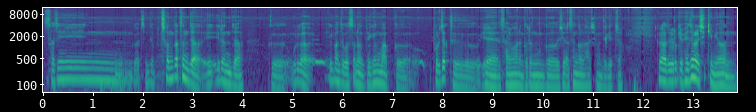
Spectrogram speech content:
사진 같이 이제 천 같은 자 이- 이런 자그 우리가 일반적으로 쓰는 배경막 그 프로젝트에 사용하는 그런 것이라 생각을 하시면 되겠죠. 그래가지고 이렇게 회전을 시키면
